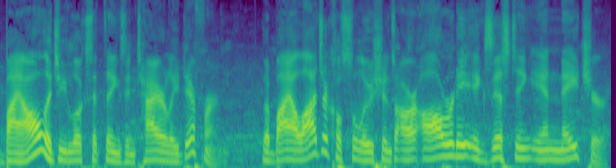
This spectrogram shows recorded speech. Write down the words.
Biology looks at things entirely different. The biological solutions are already existing in nature.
